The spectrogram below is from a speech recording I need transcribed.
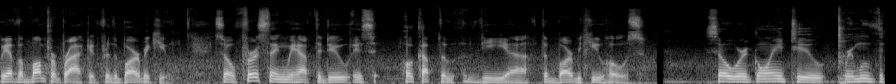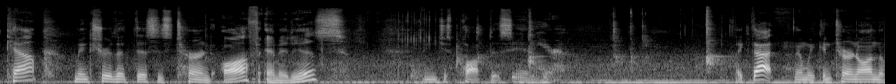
We have a bumper bracket for the barbecue. So first thing we have to do is hook up the, the, uh, the barbecue hose. So we're going to remove the cap, make sure that this is turned off, and it is. And just pop this in here. Like that. Then we can turn on the,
